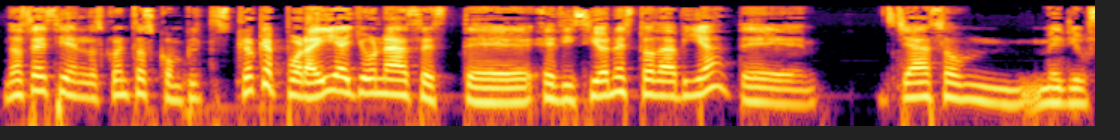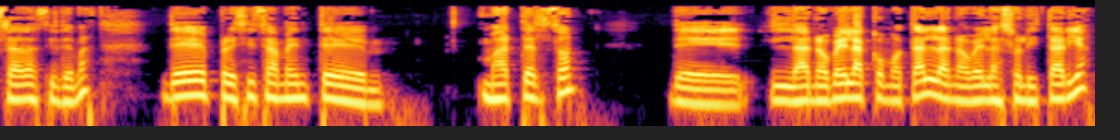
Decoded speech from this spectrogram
no sé si en los cuentos completos. Creo que por ahí hay unas, este, ediciones todavía de, ya son medio usadas y demás, de precisamente Matterson, de la novela como tal, la novela solitaria.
